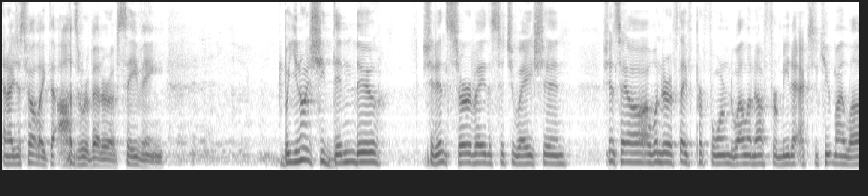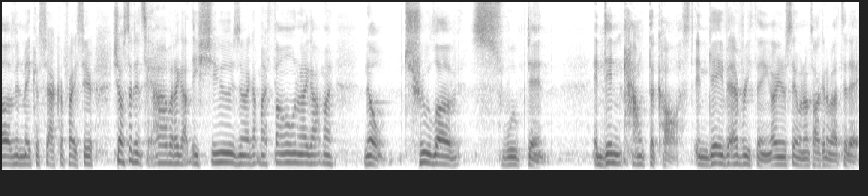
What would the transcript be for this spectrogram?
And I just felt like the odds were better of saving. But you know what she didn't do? She didn't survey the situation. She didn't say, Oh, I wonder if they've performed well enough for me to execute my love and make a sacrifice here. She also didn't say, Oh, but I got these shoes and I got my phone and I got my. No, true love swooped in and didn't count the cost and gave everything. Are you understand what I'm talking about today?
